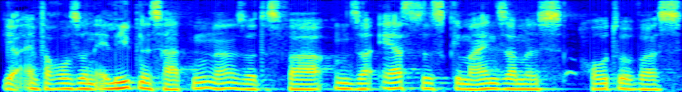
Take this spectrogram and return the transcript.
wir einfach auch so ein Erlebnis hatten. Ne? So, das war unser erstes gemeinsames Auto, was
